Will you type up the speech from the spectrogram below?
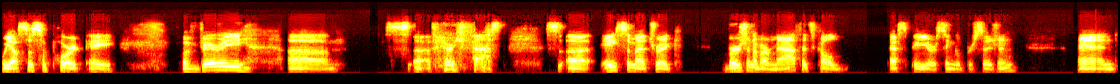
We also support a, a very, uh, a very fast uh, asymmetric version of our math. It's called SP or single precision. And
